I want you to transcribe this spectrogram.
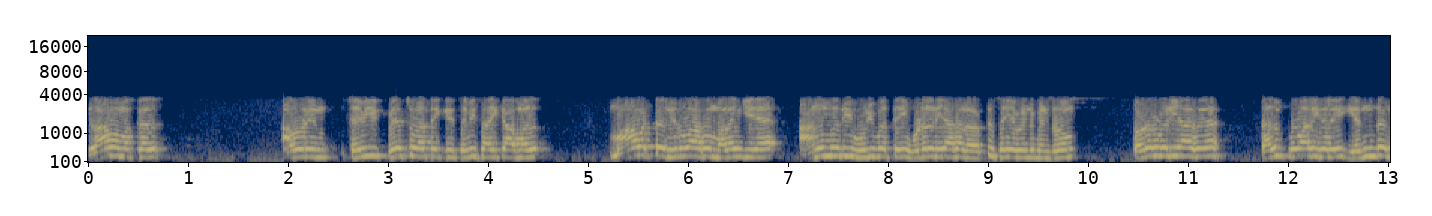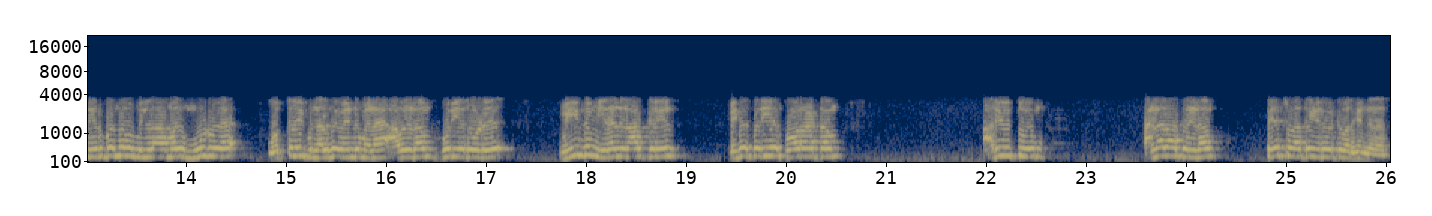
கிராம மக்கள் அவரின் செவி பேச்சுவார்த்தைக்கு செவி சாய்க்காமல் மாவட்ட நிர்வாகம் வழங்கிய அனுமதி உரிமத்தை உடனடியாக ரத்து செய்ய வேண்டும் என்றும் தொடர்படியாக கல் குவாரிகளை எந்த நிர்பந்தமும் இல்லாமல் மூடுவ ஒத்துழைப்பு நல்க வேண்டும் என அவரிடம் கூறியதோடு மீண்டும் இரண்டு நாட்களில் மிகப்பெரிய போராட்டம் அறிவித்தும் கண்ணதாசனிடம் பேச்சுவார்த்தை ஈடுபட்டு வருகின்றனர்.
